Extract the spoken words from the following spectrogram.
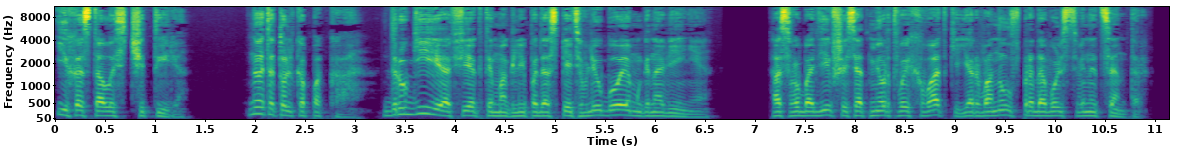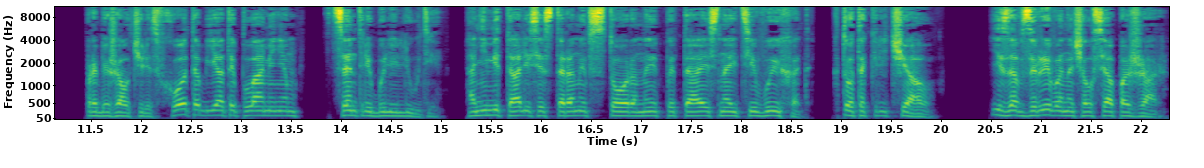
Их осталось четыре. Но это только пока. Другие аффекты могли подоспеть в любое мгновение. Освободившись от мертвой хватки, я рванул в продовольственный центр. Пробежал через вход, объятый пламенем. В центре были люди. Они метались из стороны в стороны, пытаясь найти выход. Кто-то кричал. Из-за взрыва начался пожар.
